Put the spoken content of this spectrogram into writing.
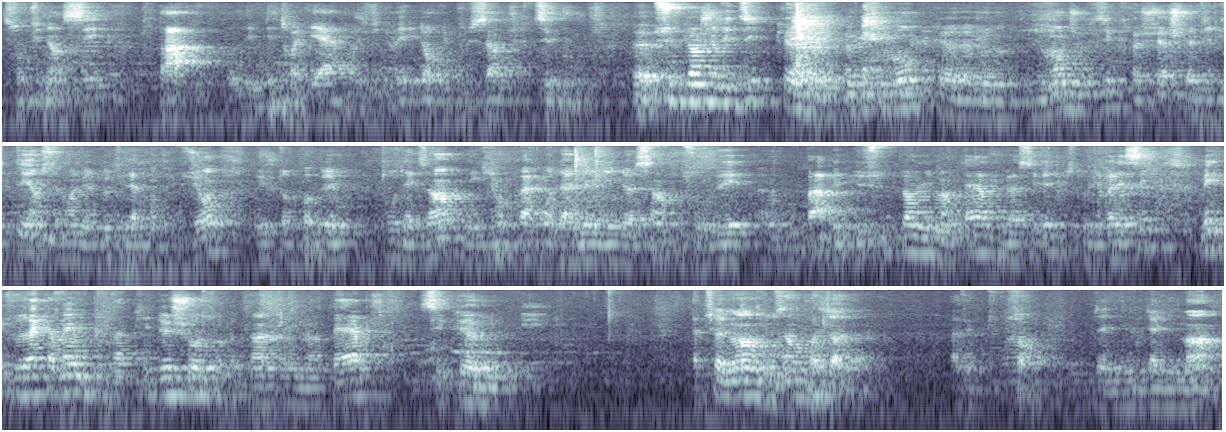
sont financées par les pétrolières, les donc tout ça, c'est vous. Euh, sur le plan juridique, petit mot que le monde juridique recherche la vérité en semant le doute et la confusion. Et je ne donne pas trop d'exemples, mais ils sont prêts à condamner un innocent pour sauver un coupable. Et sur le plan alimentaire, je vais assez vite parce que je l'ai pas laissé. Mais je voudrais quand même rappeler deux choses sur le plan alimentaire. C'est que actuellement, on nous empoisonne avec toutes sortes d'aliments.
